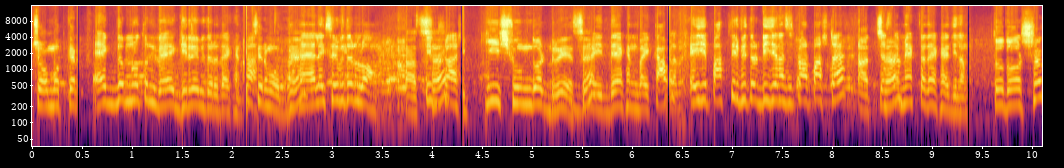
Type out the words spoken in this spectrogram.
চমৎকার। একদম নতুন ঘে- ভিতরে দেখেন। এর মধ্যে? হ্যাঁ ভিতরে লং আচ্ছা। কি সুন্দর ড্রেস ভাই দেখেন ভাই এই যে পাত্রির ভিতরে ডিজাইন আছে চার পাঁচটা। আচ্ছা। আমি একটা দেখাই দিলাম। তো দর্শক,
